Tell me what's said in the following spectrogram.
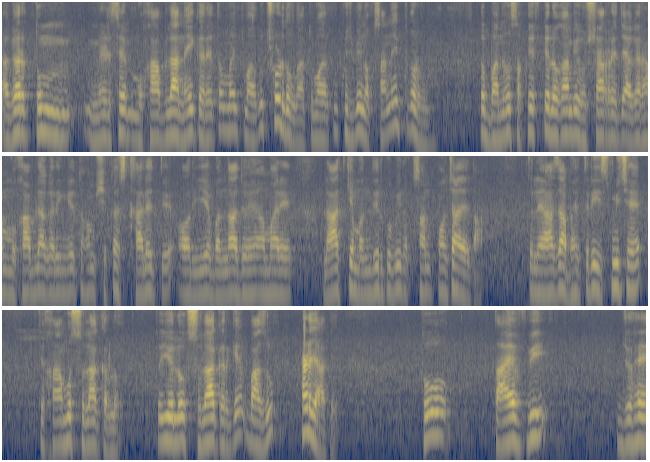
अगर तुम मेरे से मुकाबला नहीं करे तो मैं तुम्हारे को छोड़ दूँगा, तुम्हारे को कुछ भी नुकसान नहीं करूँगा। तो बनो सकीफ़ के लोग भी होशियार रहते अगर हम मुकाबला करेंगे तो हम शिकस्त खा लेते और ये बंदा जो है हमारे लात के मंदिर को भी नुकसान पहुँचा देता। तो लिहाजा बेहतरी इसमें है कि खामोश सुलह कर लो। तो ये लोग सुलह करके बाजू हट जाते। तो ताइफ भी जो है,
